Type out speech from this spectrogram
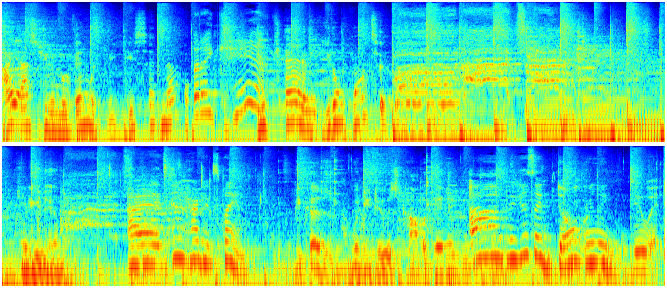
I asked you to move in with me. You said no. But I can't. can. You don't want to. What do you do? Uh, it's kind of hard to explain. Because what you do is complicated? Uh, because I don't really do it.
